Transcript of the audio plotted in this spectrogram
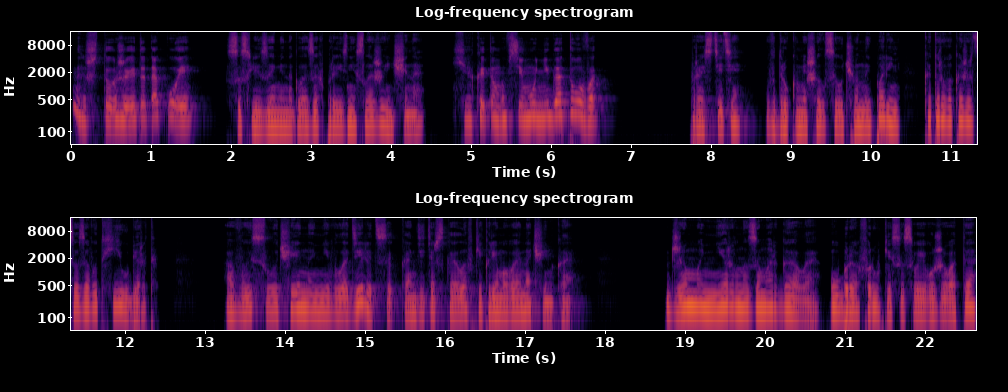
«Да что же это такое?» — со слезами на глазах произнесла женщина. «Я к этому всему не готова». «Простите», — вдруг вмешался ученый парень, которого, кажется, зовут Хьюберт. «А вы, случайно, не владелец кондитерской лавки «Кремовая начинка»?» Джемма нервно заморгала, убрав руки со своего живота,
